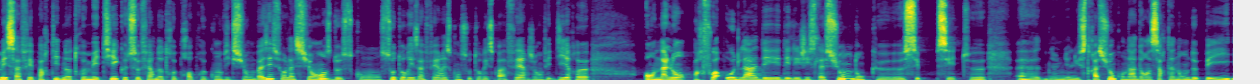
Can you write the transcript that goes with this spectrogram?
mais ça fait partie de notre métier que de se faire notre propre conviction, basée sur la science, de ce qu'on s'autorise à faire et ce qu'on ne s'autorise pas à faire. J'ai envie de dire en allant parfois au-delà des, législations. Donc euh, c'est euh, euh, une illustration qu'on a dans un certain nombre de pays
